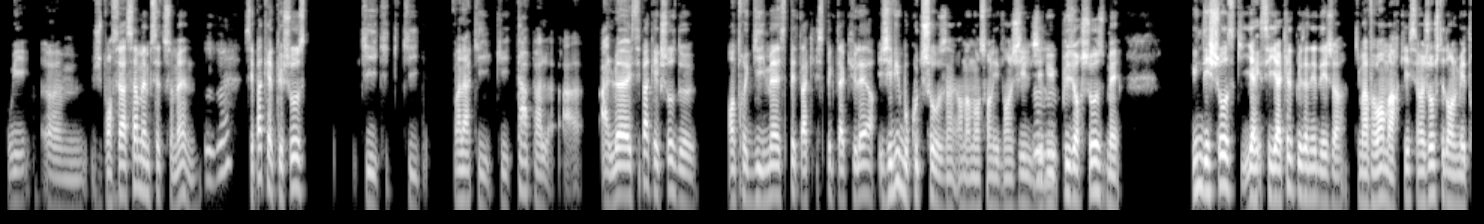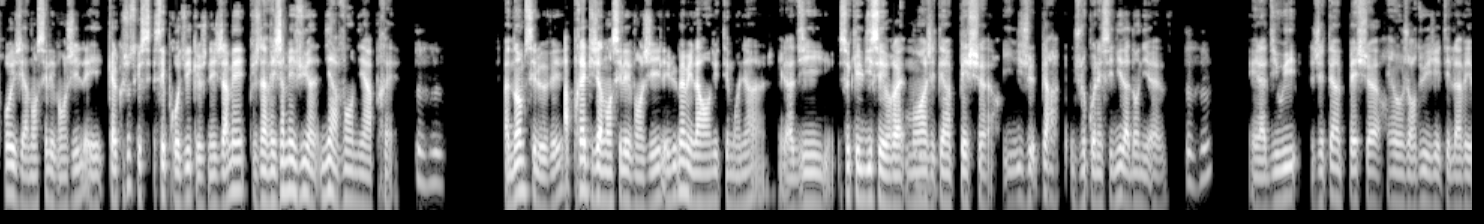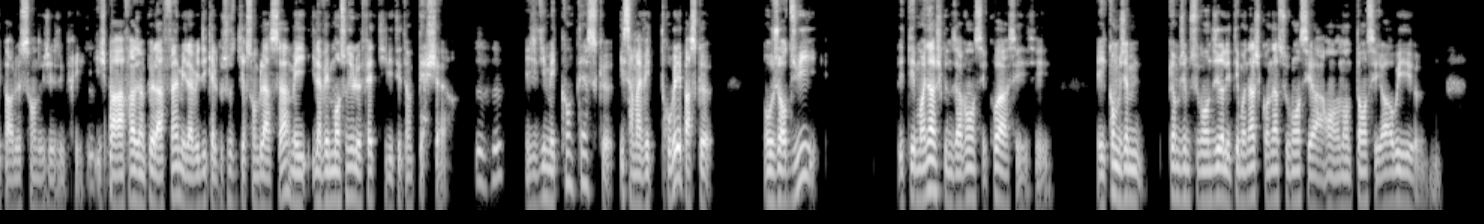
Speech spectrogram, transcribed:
Oui, je pensais à ça même cette semaine. Mmh c'est pas quelque chose qui, qui, qui, voilà, qui, qui tape à, à, l'œil. C'est pas quelque chose de, entre guillemets, spectaculaire. J'ai vu beaucoup de choses hein, en annonçant l'évangile. J'ai vu mmh plusieurs choses, mais une des choses qui, il y a quelques années déjà, qui m'a vraiment marqué, c'est un jour j'étais dans le métro et j'ai annoncé l'évangile et quelque chose que s'est produit que je n'ai jamais, que je n'avais jamais vu hein, ni avant ni après. Mmh un homme s'est levé après que j'ai annoncé l'évangile et lui-même il a rendu témoignage. Il a dit ce qu'il dit c'est vrai. Moi j'étais un pécheur. Je, je le connaissais ni d'Adam ni Ève. Mmh et il a dit oui, j'étais un pécheur et aujourd'hui j'ai été lavé par le sang de Jésus-Christ. Mmh je paraphrase un peu la fin, mais il avait dit quelque chose qui ressemblait à ça, mais il avait mentionné le fait qu'il était un pécheur. Mmh et j'ai dit mais quand est-ce que et ça m'avait troublé parce que aujourd'hui les témoignages que nous avons c'est quoi? C'est et comme j'aime comme j'aime souvent dire, les témoignages qu'on a souvent, c'est ah, on entend, c'est ah oui,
